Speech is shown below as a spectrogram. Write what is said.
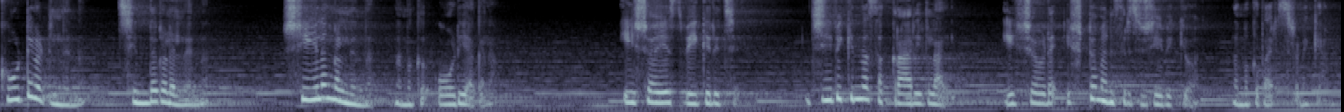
കൂട്ടുകെട്ടിൽ നിന്ന് ചിന്തകളിൽ നിന്ന് ശീലങ്ങളിൽ നിന്ന് നമുക്ക് ഓടിയകലാം ഈശോയെ സ്വീകരിച്ച് ജീവിക്കുന്ന സക്രാരികളായി ഈശോയുടെ ഇഷ്ടമനുസരിച്ച് ജീവിക്കുവാൻ നമുക്ക് പരിശ്രമിക്കാം.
